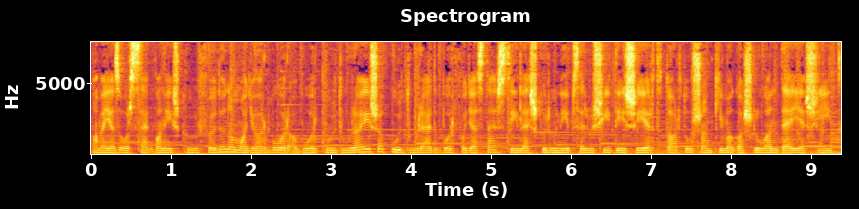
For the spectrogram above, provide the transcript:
amely az országban és külföldön a magyar bor, a borkultúra és a kultúrált borfogyasztás széles körű népszerűsítéséért tartósan kimagaslóan teljesít.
